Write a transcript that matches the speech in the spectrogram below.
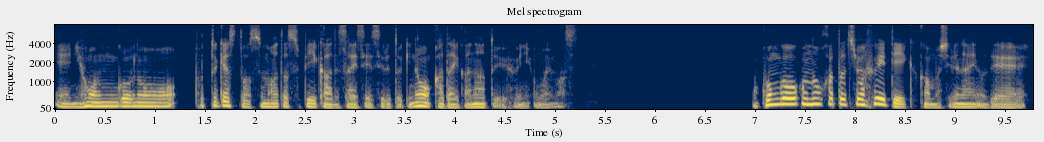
えー、日本語のポッドキャストをスマートスピーカーで再生するときの課題かなというふうに思います。今後この形は増えていくかもしれないので、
